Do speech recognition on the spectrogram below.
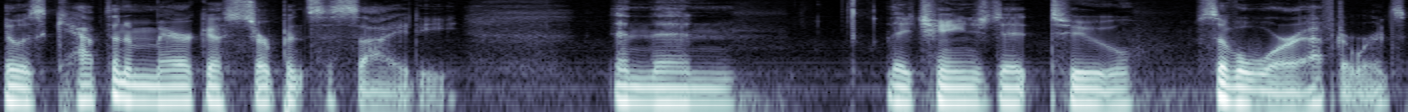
It was Captain America Serpent Society, and then they changed it to Civil War afterwards.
